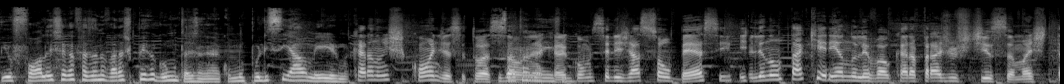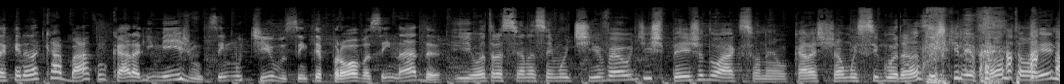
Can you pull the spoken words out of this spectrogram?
E o Foley chega fazendo várias perguntas, né? Como um policial mesmo. O cara não esconde a situação, né, Exatamente. cara? Como se ele já soubesse. E ele não tá querendo levar o cara pra justiça, mas tá querendo acabar com o cara ali mesmo, sem motivo, sem ter prova, sem nada. E outra cena sem motivo é o despejo do Axel, né? O cara chama os seguranças que levantam ele.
